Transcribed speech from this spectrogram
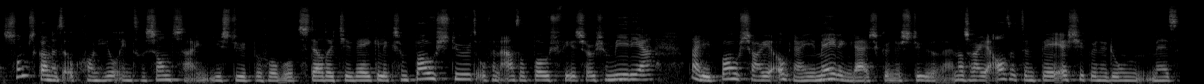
soms kan het ook gewoon heel interessant zijn. Je stuurt bijvoorbeeld, stel dat je wekelijks een post stuurt of een aantal posts via social media. Nou, die post zou je ook naar je mailinglijst kunnen sturen. En dan zou je altijd een PSje kunnen doen met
